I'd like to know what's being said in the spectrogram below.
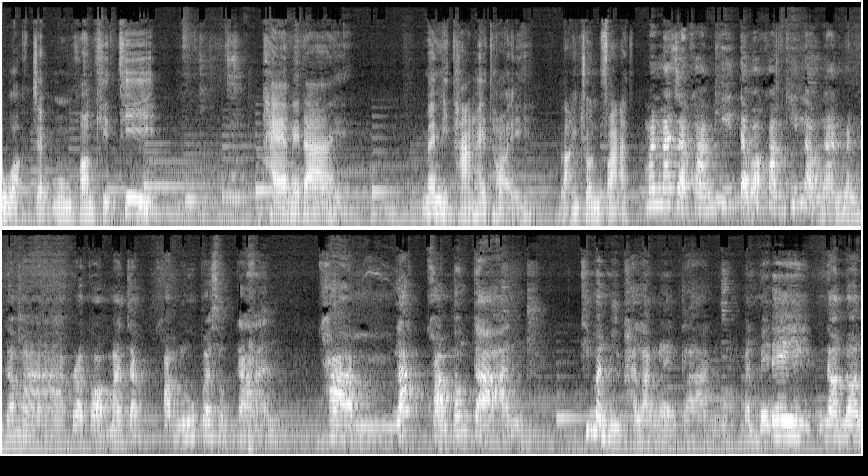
บวก จากมุมความคิดที่แพ้ไม่ได้ ไม่มีทางให้ถอยหลังชนฝา มันมาจากความคิดแต่ว่าความคิดเหล่านั้นมันก็มาประกอบมาจากความรู้ประสบการณ์ ความรักความต้องการที่มันมีพลังแรงกล้าเนาะมันไม่ได้นอนนอน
